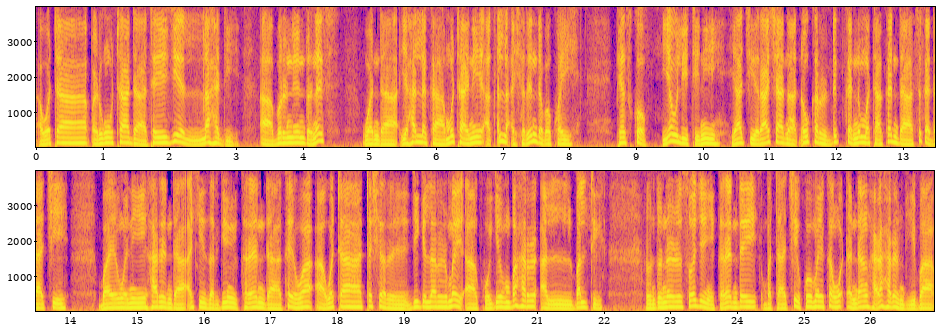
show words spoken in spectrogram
A wata barin wuta da ta yi jiya lahadi a birnin donetsk wanda ya hallaka mutane akalla 27 peskov yau litini ya ce rasha na ɗaukar dukkanin matakan da suka dace bayan wani harin da ake zargin ukraine da kaiwa a wata tashar jigilar mai a kogin bahar al-baltic. Rundunar sojin ukraine dai bata ce komai kan waɗannan hare-haren biyu ba.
